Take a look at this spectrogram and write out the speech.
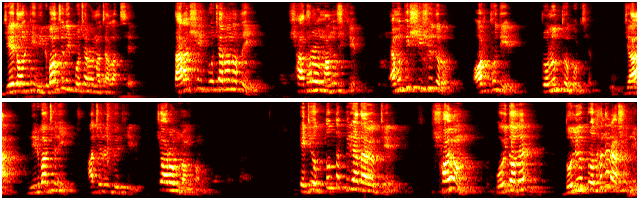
যে দলটি নির্বাচনী প্রচারণা চালাচ্ছে তারা সেই প্রচারণাতেই সাধারণ মানুষকে, এমনকি শিশুদেরও অর্থ দিয়ে প্রলুব্ধ করছে যা নির্বাচনী আচরণবিধির চরম লঙ্ঘন। এটি অত্যন্ত পীড়াদায়ক যে স্বয়ং ওই দলের দলীয় প্রধানের আসনে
